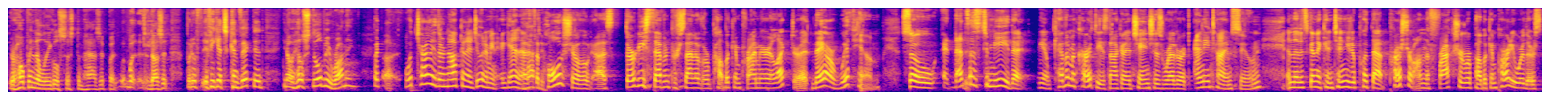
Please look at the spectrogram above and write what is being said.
They're hoping the legal system has it, but, but does it. But if, if he gets convicted, you know, he'll still be running. But uh, with Charlie, they're not going to do it. I mean, again, as the to. poll showed us, 37% of the Republican primary electorate, they are with him. So uh, that says to me that, you know, Kevin McCarthy is not going to change his rhetoric anytime soon. And that it's going to continue to put that pressure on the fractured Republican Party where there's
